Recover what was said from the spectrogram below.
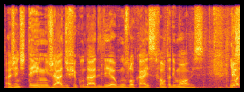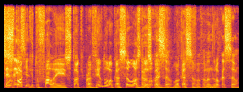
a gente tem já dificuldade de alguns locais falta de imóveis. E, e uma tendência estoque que tu fala aí, é estoque para venda ou locação ou as duas locação. coisas? Locação. Estou falando de locação.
